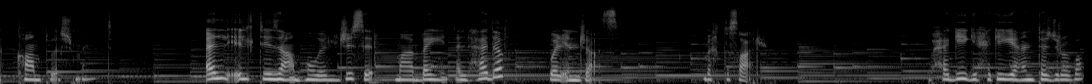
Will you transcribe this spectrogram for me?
accomplishment. الالتزام هو الجسر ما بين الهدف والإنجاز. باختصار. وحقيقي حقيقي عن تجربة.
